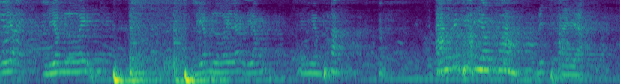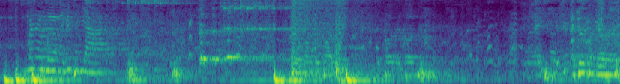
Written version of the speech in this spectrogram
เลี้ยมเลี้ยมเลย เลี้ยมเลยแล้วเลี้ยมให้เลี้ยมค่ะอันไม่ใช่เดียวค่ะนี่ใครอะ ไม่ได้เมืองอยุธยาค่ะไอ้ไอ้เพื่อนคนเดียวเลย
